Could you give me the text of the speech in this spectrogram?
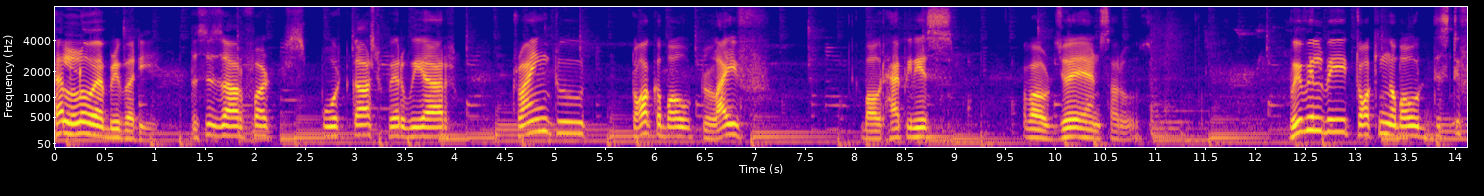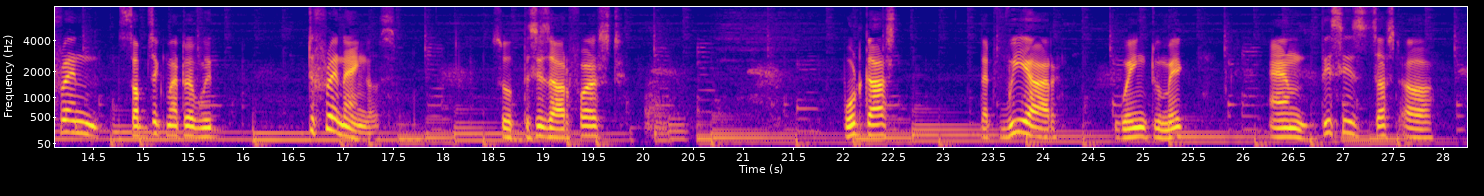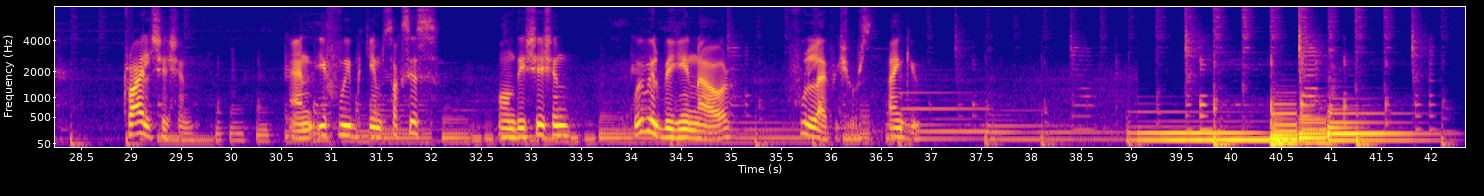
Hello, everybody. This is our first podcast where we are trying to talk about life, about happiness, about joy and sorrows. We will be talking about this different subject matter with different angles. So, this is our first podcast that we are going to make, and this is just a trial session and if we became success on this session we will begin our full life issues. Thank you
